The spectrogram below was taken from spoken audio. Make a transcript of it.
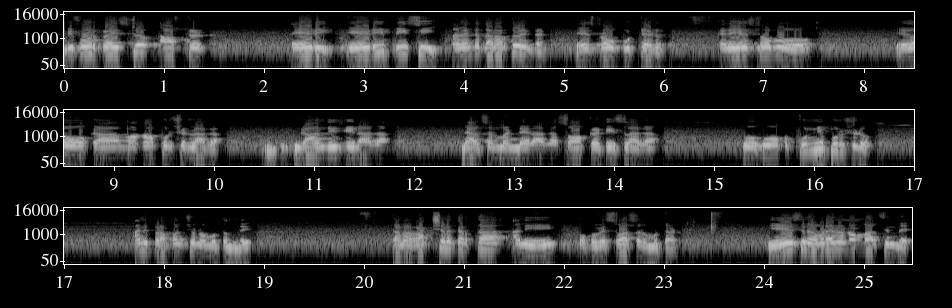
before Christ after AD AD BC అని అంటే దాని అర్థం ఏంటంటే ఏసు ప్రభు పుట్టాడు. కానీ ఏసు ప్రభు ఏదో ఒక మహాపురుషుడిలాగా గాంధీజీ లాగా నెల్సన్ మండే లాగా సాక్రటీస్ లాగా ఒక పుణ్య పురుషుడు అని ప్రపంచం నమ్ముతుంది. తన రక్షణకర్త అని ఒక విశ్వాసం నమ్ముతాడు. ఏసుని ఎవడైనా నమ్మాల్సిందే.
